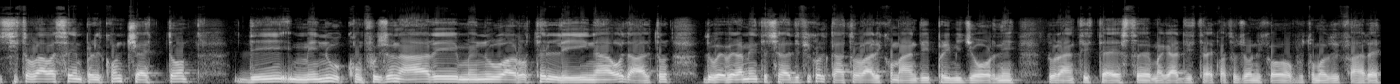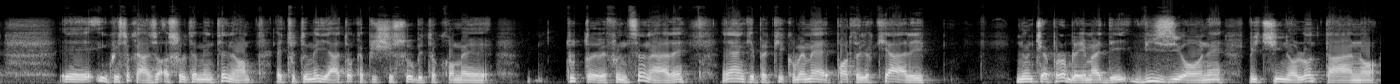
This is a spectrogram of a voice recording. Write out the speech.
si trovava sempre il concetto di menu confusionari, menu a rotellina o d'altro, dove veramente c'è la difficoltà a trovare i comandi i primi giorni durante i test, magari di 3-4 giorni che ho avuto modo di fare. E in questo caso assolutamente no, è tutto immediato, capisci subito come tutto deve funzionare e anche per chi come me porta gli occhiali non c'è problema di visione vicino lontano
